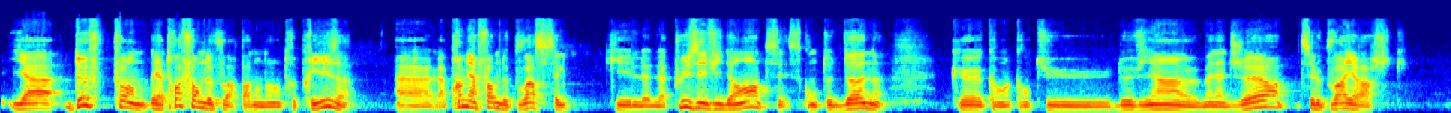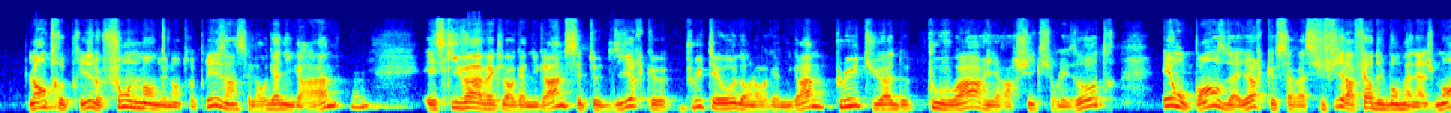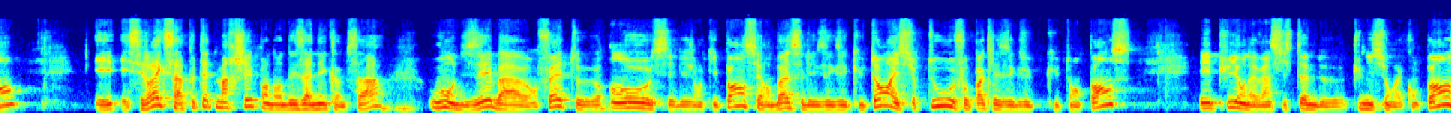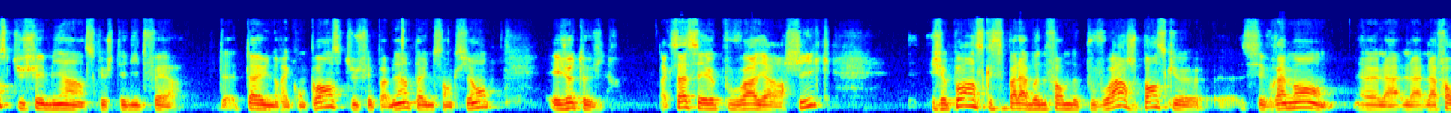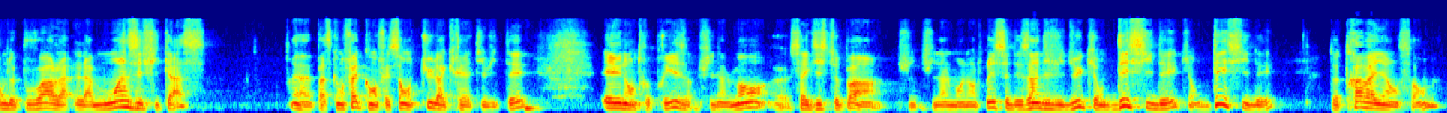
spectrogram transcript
Il y a deux formes, il y a trois formes de pouvoir, pardon, dans l'entreprise. Euh, la première forme de pouvoir, c'est celle qui est la plus évidente, c'est ce qu'on te donne que quand, quand tu deviens euh, manager, c'est le pouvoir hiérarchique l'entreprise, le fondement d'une entreprise, hein, c'est l'organigramme. Mmh. Et ce qui va avec l'organigramme, c'est te dire que plus tu es haut dans l'organigramme, plus tu as de pouvoir hiérarchique sur les autres. Et on pense d'ailleurs que ça va suffire à faire du bon management. Et, c'est vrai que ça a peut-être marché pendant des années comme ça, où on disait, bah, en fait, euh, en haut, c'est les gens qui pensent, et en bas, c'est les exécutants, et surtout, il ne faut pas que les exécutants pensent. Et puis, on avait un système de punition-récompense. Tu fais bien ce que je t'ai dit de faire, tu as une récompense. Tu fais pas bien, tu as une sanction, et je te vire. Donc ça, c'est le pouvoir hiérarchique. Je pense que c'est pas la bonne forme de pouvoir. Je pense que euh, c'est vraiment euh, la, forme de pouvoir la, moins efficace, euh, parce qu'en fait, quand on fait ça, on tue la créativité. Et une entreprise, finalement, ça n'existe pas. Hein. Finalement, une entreprise, c'est des individus qui ont décidé, qui ont décidé de travailler ensemble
